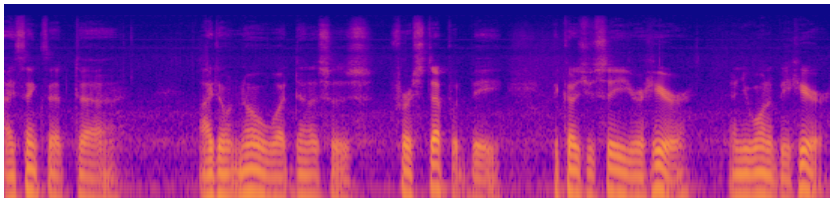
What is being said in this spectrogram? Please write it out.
I think that uh, I don't know what Dennis's first step would be because you see, you're here and you want to be here.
